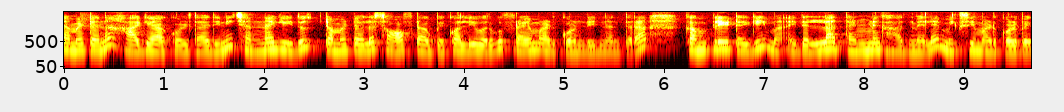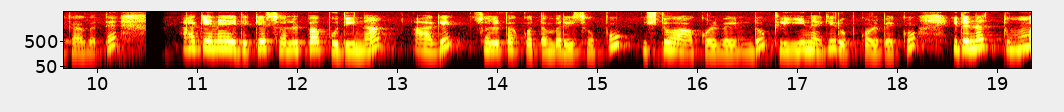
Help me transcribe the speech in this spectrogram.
ಟೊಮೆಟೊನ ಹಾಗೆ ಹಾಕ್ಕೊಳ್ತಾ ಇದ್ದೀನಿ. ಚೆನ್ನಾಗಿ ಇದು ಟೊಮೆಟೊ ಎಲ್ಲ ಸಾಫ್ಟ್ ಆಗಬೇಕು. ಅಲ್ಲಿವರೆಗೂ ಫ್ರೈ ಮಾಡ್ಕೊಂಡಿದ ನಂತರ ಕಂಪ್ಲೀಟಾಗಿ ಮ ಇದೆಲ್ಲ ತಣ್ಣಗೆ ಆದಮೇಲೆ ಮಿಕ್ಸಿ ಮಾಡ್ಕೊಳ್ಬೇಕಾಗತ್ತೆ. ಹಾಗೆಯೇ ಇದಕ್ಕೆ ಸ್ವಲ್ಪ ಪುದೀನ ಹಾಗೆ ಸ್ವಲ್ಪ ಕೊತ್ತಂಬರಿ ಸೊಪ್ಪು ಇಷ್ಟು ಹಾಕ್ಕೊಳ್ಬೇಕು ಕ್ಲೀನಾಗಿ ರುಬ್ಕೊಳ್ಬೇಕು. ಇದನ್ನು ತುಂಬ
